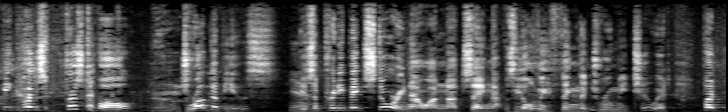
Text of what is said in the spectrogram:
Because first of all, drug abuse Yeah. is a pretty big story. Now, I'm not saying that was the only thing that drew me to it, but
